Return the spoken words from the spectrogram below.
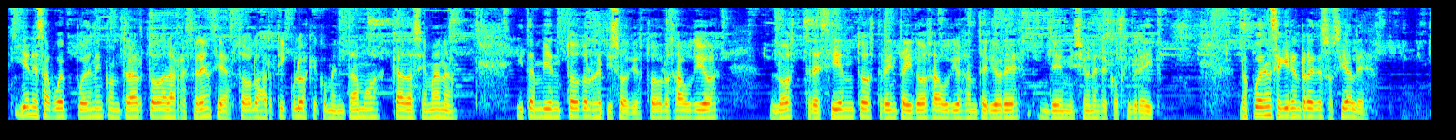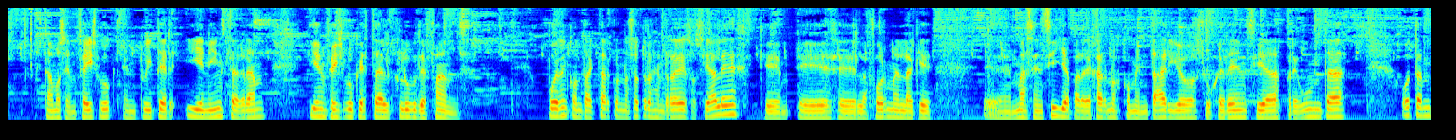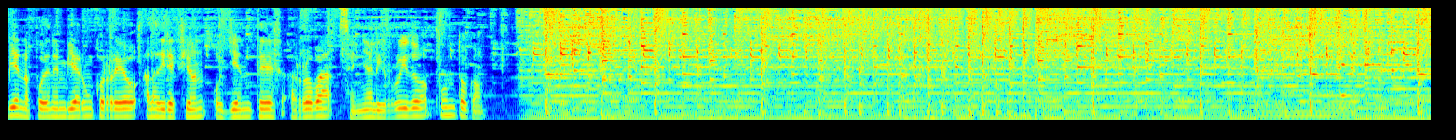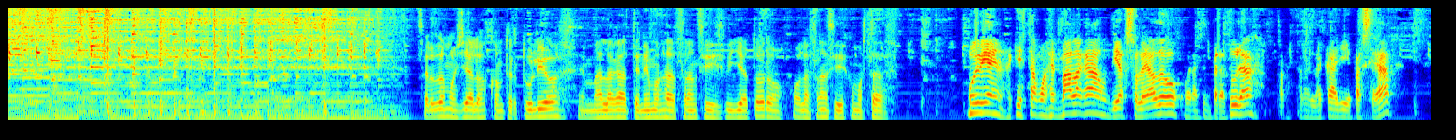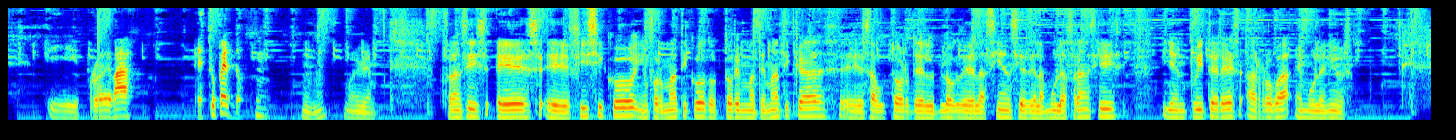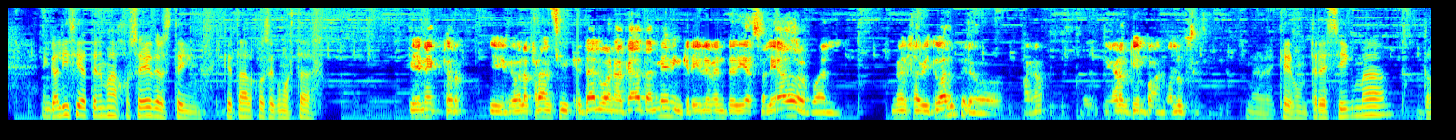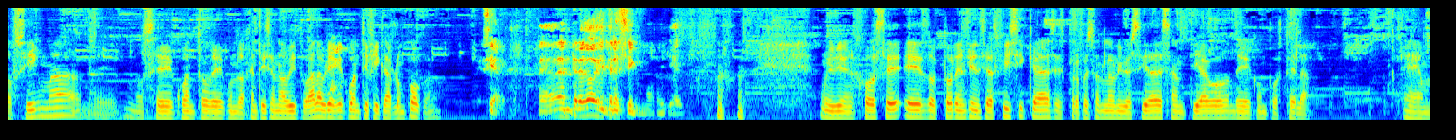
y en esa web pueden encontrar todas las referencias, todos los artículos que comentamos cada semana y también todos los episodios, todos los audios, los 332 audios anteriores de emisiones de Coffee Break. Nos pueden seguir en redes sociales. Estamos en Facebook, en Twitter y en Instagram y en Facebook está el Club de Fans. Pueden contactar con nosotros en redes sociales, que es eh, la forma en la que eh, más sencilla para dejarnos comentarios, sugerencias, preguntas o también nos pueden enviar un correo a la dirección oyentes arroba señalirruido.com. Saludamos ya a los contertulios. En Málaga tenemos a Francis Villatoro. Hola Francis, ¿cómo estás? Muy bien, aquí estamos en Málaga, un día soleado, buena temperatura para estar en la calle y pasear. Y por lo demás, estupendo. Muy bien. Francis es eh, físico, informático, doctor en matemáticas, es autor del blog de la ciencia de la mula Francis y en Twitter es arroba emulenews. En Galicia tenemos a José Edelstein. ¿Qué tal, José? ¿Cómo estás? Bien, Héctor. Y hola, Francis. ¿Qué tal? Bueno, acá también increíblemente día soleado, lo cual no es habitual, pero bueno, llegaron tiempos andaluces. Eh, ¿Qué es un 3 sigma, 2 sigma? Eh, no sé cuánto de cuando la gente dice no habitual, habría que cuantificarlo un poco, ¿no? Cierto. Eh, Entre 2 y 3 sigmas. diría. Muy bien, José es doctor en ciencias físicas, es profesor en la Universidad de Santiago de Compostela. Em,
